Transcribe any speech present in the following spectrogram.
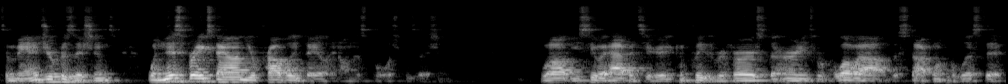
to manage your positions, when this breaks down, you're probably bailing on this bullish position. Well, you see what happens here. It completely reversed. The earnings were blowout. The stock went ballistic,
